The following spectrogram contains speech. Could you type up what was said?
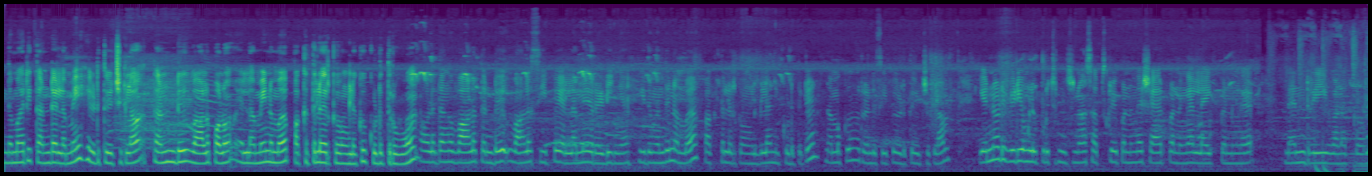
இந்த மாதிரி தண்டு எல்லாமே எடுத்து வச்சுக்கலாம். தண்டு வாழைப்பழம் எல்லாமே நம்ம பக்கத்தில் இருக்கிறவங்களுக்கு கொடுத்துருவோம். அவ்வளோதாங்க வாழைத்தண்டு வாழை சீப்பு எல்லாமே ரெடிங்க இது வந்து நம்ம பக்கத்தில் இருக்கிறவங்களுக்குலாம் நீ கொடுத்துட்டு நமக்கும் ரெண்டு சீப்பு எடுத்து வச்சுக்கலாம். என்னோடய வீடியோ உங்களுக்கு பிடிச்சிருந்துச்சுன்னா சப்ஸ்கிரைப் பண்ணுங்கள் ஷேர் பண்ணுங்கள் லைக் பண்ணுங்கள் நன்றி வணக்கம்.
